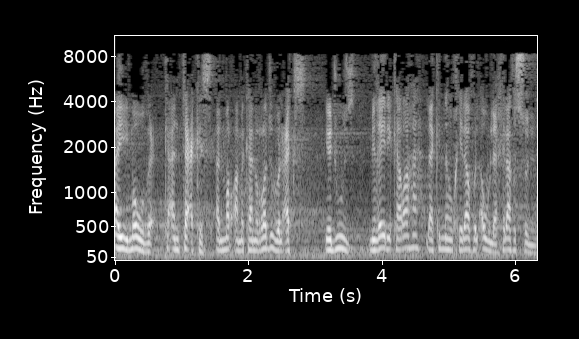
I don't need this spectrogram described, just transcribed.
أي موضع كأن تعكس المرأة مكان الرجل والعكس. يجوز من غير كراهة لكنه خلاف الأولى خلاف السنة.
